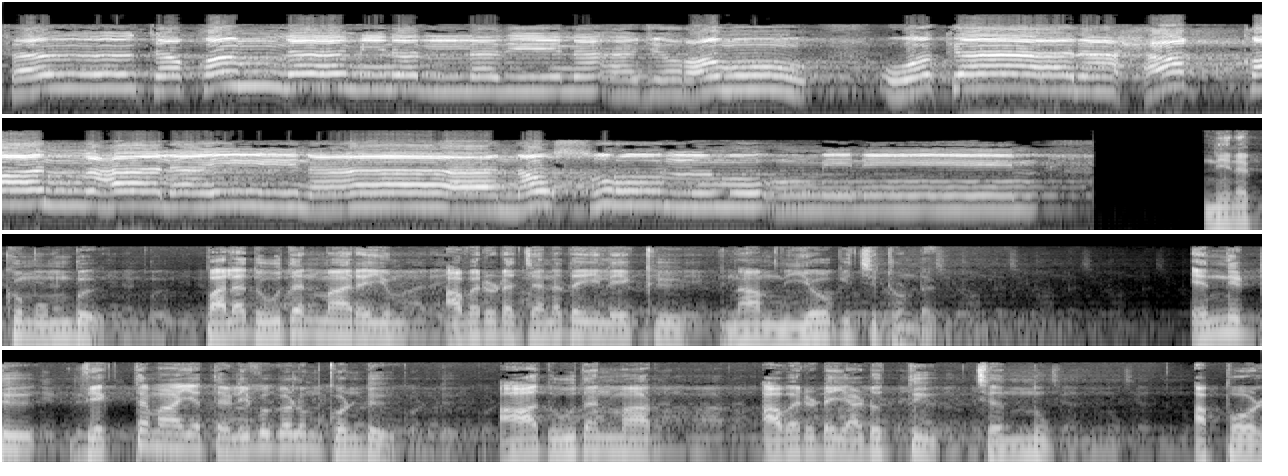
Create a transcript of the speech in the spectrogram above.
فانتقمنا من الذين أجرموا وكان حقا علينا نصر المؤمنين നിനക്കു മുമ്പ് പല ദൂതന്മാരെയും അവരുടെ ജനതയിലേക്ക് നാം നിയോഗിച്ചിട്ടുണ്ട് എന്നിട്ട് വ്യക്തമായ തെളിവുകളും കൊണ്ട് ആ ദൂതന്മാർ അവരുടെ അടുത്ത് ചെന്നു അപ്പോൾ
